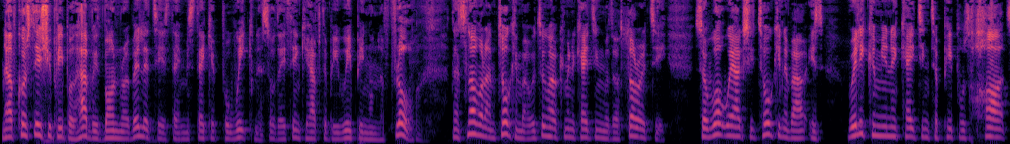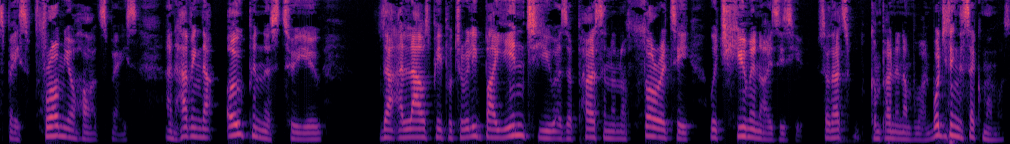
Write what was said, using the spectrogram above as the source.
Now, of course, the issue people have with vulnerability is they mistake it for weakness or they think you have to be weeping on the floor. That's not what I'm talking about. We're talking about communicating with authority. So, what we're actually talking about is really communicating to people's heart space from your heart space and having that openness to you that allows people to really buy into you as a person and authority, which humanizes you. So, that's component number one. What do you think the second one was?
